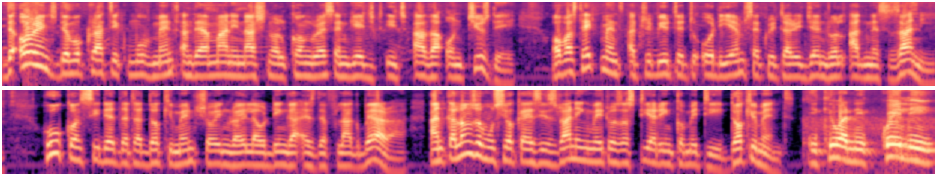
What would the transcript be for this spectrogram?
The Orange Democratic Movement and the Amani National Congress engaged each other on Tuesday over statements attributed to ODM Secretary General Agnes Zani who considered that a document showing Raila Odinga as the flag bearer and Kalonzo Musyoka as his running mate was a steering committee document. Ikiwa ni kweli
